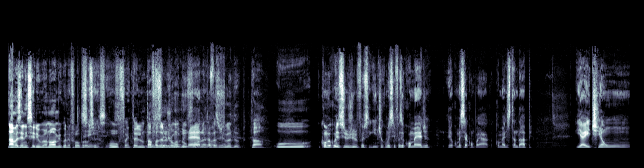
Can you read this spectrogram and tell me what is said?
Ah, mas ele inseriu meu nome quando ele falou pra Sim, você? sim, Ufa, então ele não tá fazendo jogo duplo. É, né? não tá fazendo jogo duplo. Tá. O... Como eu conheci o Júlio foi o seguinte, eu comecei a fazer comédia, eu comecei a acompanhar comédia stand-up, e aí tinha um...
